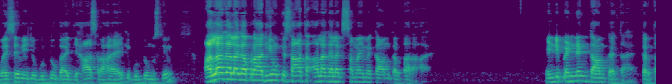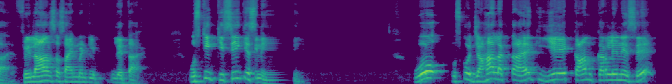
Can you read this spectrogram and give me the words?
वैसे भी जो गुड्डू का इतिहास रहा है कि गुड्डू मुस्लिम अलग अलग अपराधियों के साथ अलग अलग समय में काम करता रहा है। इंडिपेंडेंट काम करता है करता है फ्रीलांस असाइनमेंट लेता है। उसकी किसी के नहीं, वो उसको जहाँ लगता है कि ये काम कर लेने से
